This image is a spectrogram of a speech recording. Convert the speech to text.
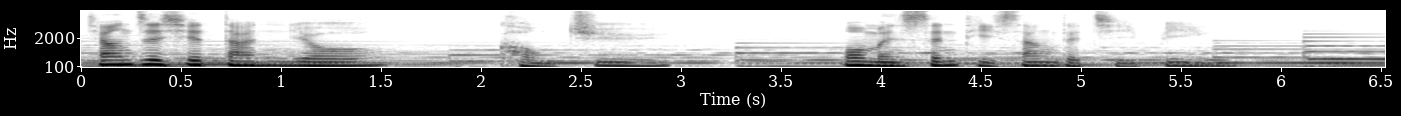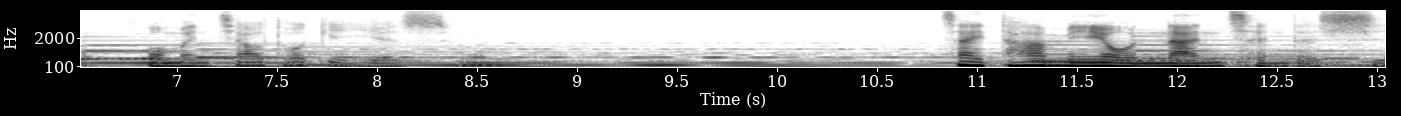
将这些担忧、恐惧。我们身体上的疾病，我们交托给耶稣，在他没有难成的事，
